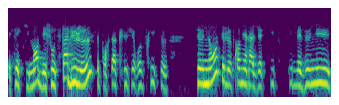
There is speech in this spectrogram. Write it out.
effectivement des choses fabuleuses. C'est pour ça que j'ai repris ce, nom. C'est le premier adjectif qui m'est venu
